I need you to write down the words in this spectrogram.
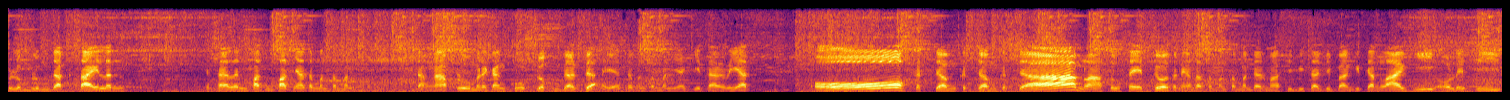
Belum belum udah silent. Ke silent empat empatnya teman-teman udah ngaplu mereka goblok mendadak ya teman-teman ya kita lihat Oh, kejam, kejam, kejam. Langsung sedo ternyata teman-teman dan masih bisa dibangkitkan lagi oleh si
